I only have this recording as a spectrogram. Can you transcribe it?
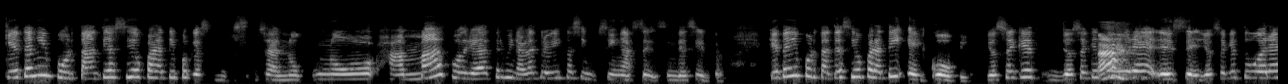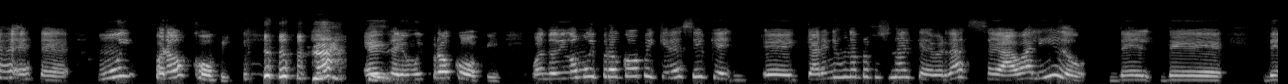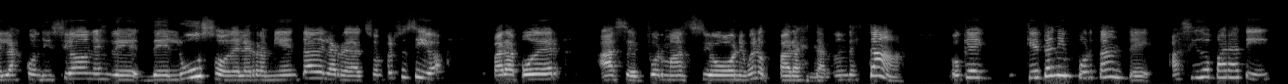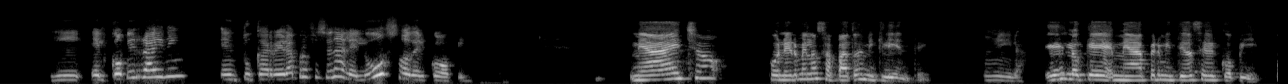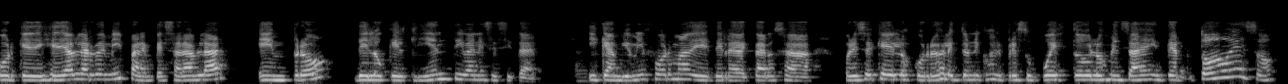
¿Qué tan importante ha sido para ti? Porque, o sea, no, no jamás podría terminar la entrevista sin, sin, hacer, sin decirte. ¿Qué tan importante ha sido para ti el copy? Yo sé que, yo sé que tú ah. eres, yo sé que tú eres este, muy pro copy. Ah, en serio, muy pro copy. Cuando digo muy pro copy, quiere decir que eh, Karen es una profesional que de verdad se ha valido de, de de las condiciones del uso de la herramienta de la redacción persuasiva para poder hacer formaciones, bueno, para estar donde está. ¿Ok? ¿Qué tan importante ha sido para ti el copywriting en tu carrera profesional, el uso del copy? Me ha hecho ponerme los zapatos de mi cliente. Mira. Es lo que me ha permitido hacer el copy, porque dejé de hablar de mí para empezar a hablar en pro de lo que el cliente iba a necesitar. Y cambió mi forma de, redactar, o sea, por eso es que los correos electrónicos, el presupuesto, los mensajes internos, todo eso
